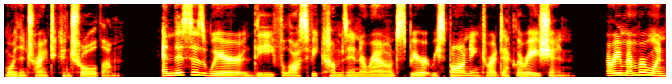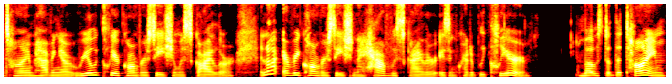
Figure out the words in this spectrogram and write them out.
more than trying to control them. And this is where the philosophy comes in around spirit responding to our declaration. I remember one time having a really clear conversation with Skylar, and not every conversation I have with Skylar is incredibly clear. Most of the time,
